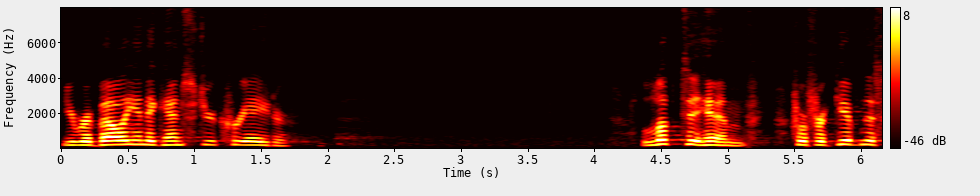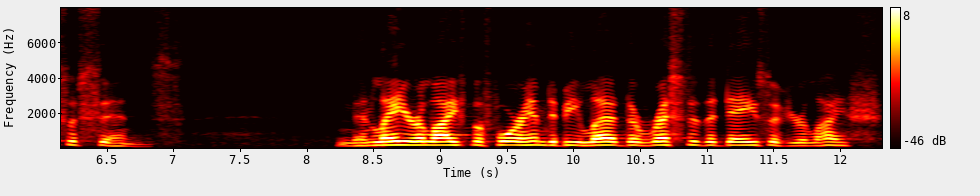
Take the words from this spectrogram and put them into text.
Your rebellion against your Creator. Look to Him for forgiveness of sins. And then lay your life before Him to be led the rest of the days of your life.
